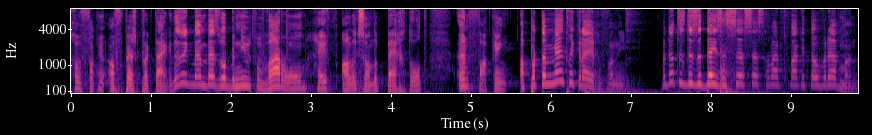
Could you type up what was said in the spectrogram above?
Gewoon fucking afperspraktijken. Dus ik ben best wel benieuwd van waarom heeft Alexander Pechtold een fucking appartement gekregen van hem. Maar dat is dus de D66 waar ik het over heb, man.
